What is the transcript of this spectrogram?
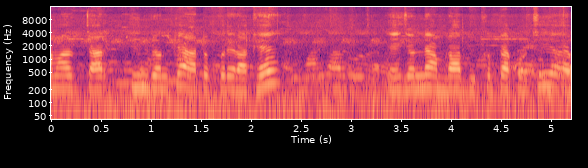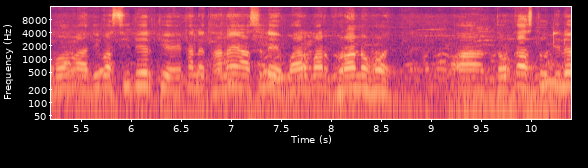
আমার চার, তিনজনকে আটক করে রাখে। এই জন্য আমরা বিক্ষোভটা করছি এবং আদিবাসীদেরকে এখানে থানায় আসলে বারবার ঘোরানো হয়। আর দরখাস্ত দিলে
